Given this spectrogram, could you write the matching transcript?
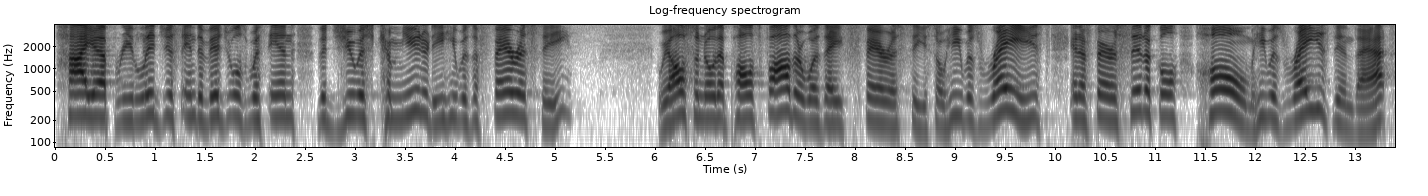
high up religious individuals within the Jewish community. He was a Pharisee. We also know that Paul's father was a Pharisee, so he was raised in a Pharisaical home. He was raised in that.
